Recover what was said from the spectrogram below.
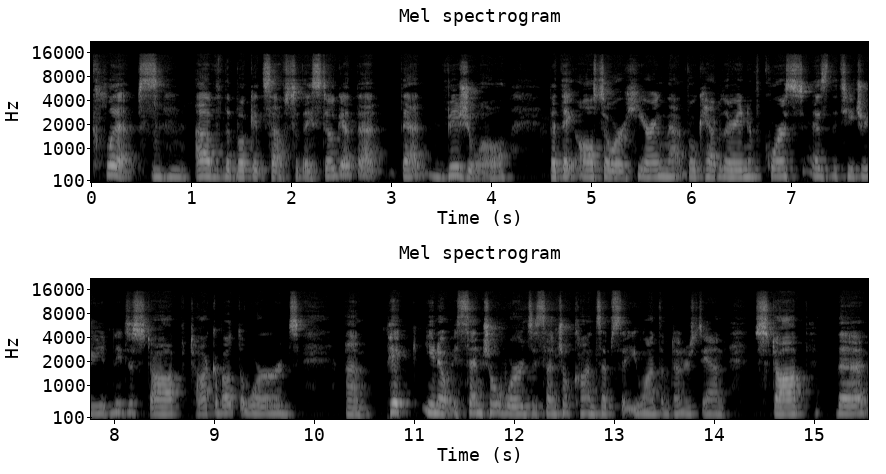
clips Mhm. of the book itself so they still get that that visual but they also are hearing that vocabulary and of course as the teacher you need to stop talk about the words um, pick you know essential words essential concepts that you want them to understand stop the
